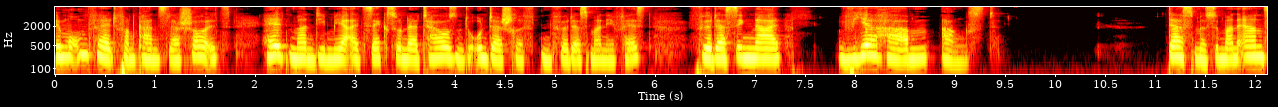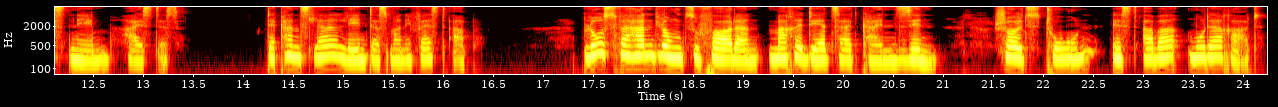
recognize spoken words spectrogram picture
Im Umfeld von Kanzler Scholz hält man die mehr als 600.000 Unterschriften für das Manifest für das Signal Wir haben Angst. Das müsse man ernst nehmen, heißt es. Der Kanzler lehnt das Manifest ab. Bloß Verhandlungen zu fordern, mache derzeit keinen Sinn. Scholz Ton ist aber moderat.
